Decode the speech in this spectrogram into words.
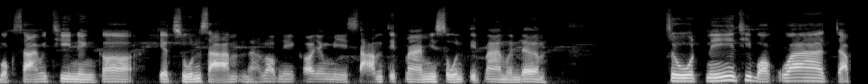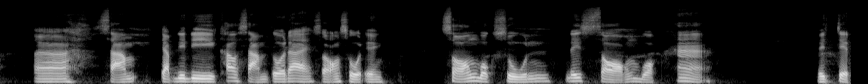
บวกสามอีกทีหนึ่งก็เจ็ดศูนย์สามนะ รอบนี้ก็ยังมีสามติดมามีศูนย์ติดมาเหมือนเดิม สูตรนี้ที่บอกว่าจับอ่าสามจับดีๆ เข้าสามตัวได้สองสูตรเอง สองบวกศูนย์ได้สองบวกห้าได้เจ็ด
